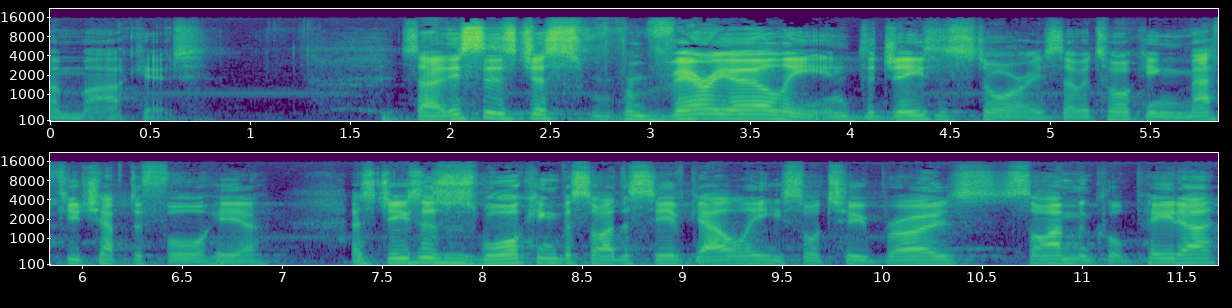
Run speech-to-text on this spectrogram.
a market. So, this is just from very early in the Jesus story. So, we're talking Matthew chapter 4 here. As Jesus was walking beside the Sea of Galilee, he saw two bros, Simon called Peter and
